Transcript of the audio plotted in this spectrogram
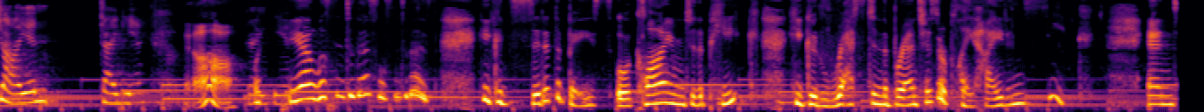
Giant, giant. Yeah. Yeah, listen to this, listen to this. He could sit at the base or climb to the peak. He could rest in the branches or play hide and seek. And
